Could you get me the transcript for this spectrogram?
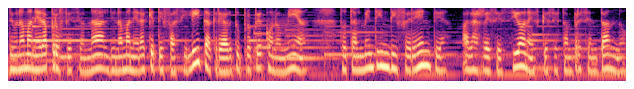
de una manera profesional, de una manera que te facilita crear tu propia economía, totalmente indiferente a las recesiones que se están presentando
